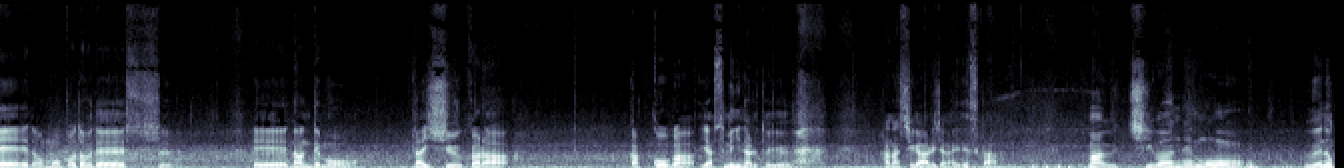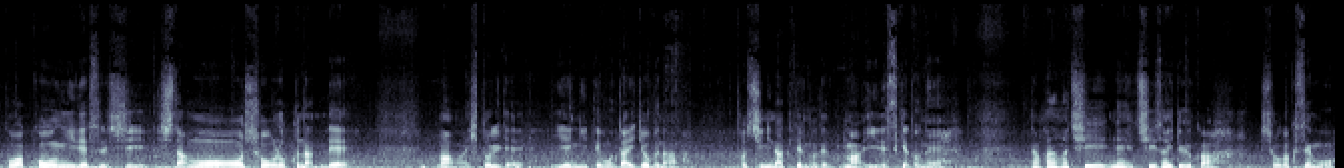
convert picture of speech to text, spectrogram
えー、どうもポトフです、えー、なんでも来週から学校が休みになるという 話があるじゃないですか。まあうちはねもう上の子は高2ですし下も小6なんでまあ一人で家にいても大丈夫な年になってるのでまあいいですけどね。なかなかち、ね、小さいというか小学生も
